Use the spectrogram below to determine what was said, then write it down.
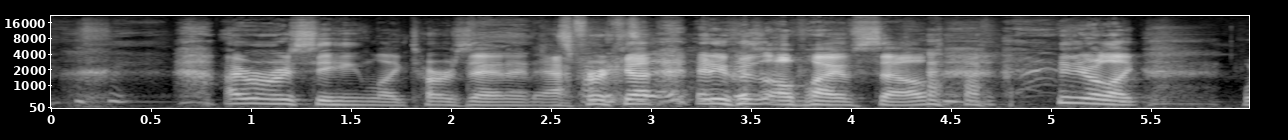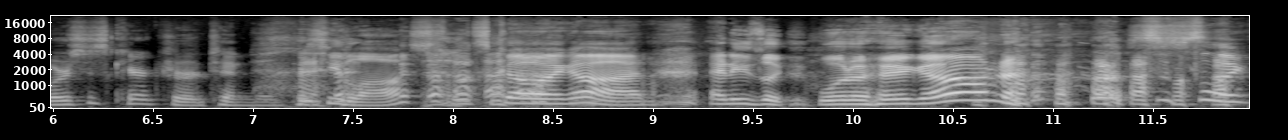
I remember seeing like Tarzan in Africa, Tarzan. and he was all by himself. and you're like, "Where's his character attendant? Is he lost? What's going on?" And he's like, "Want to hang out?" it's just like,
